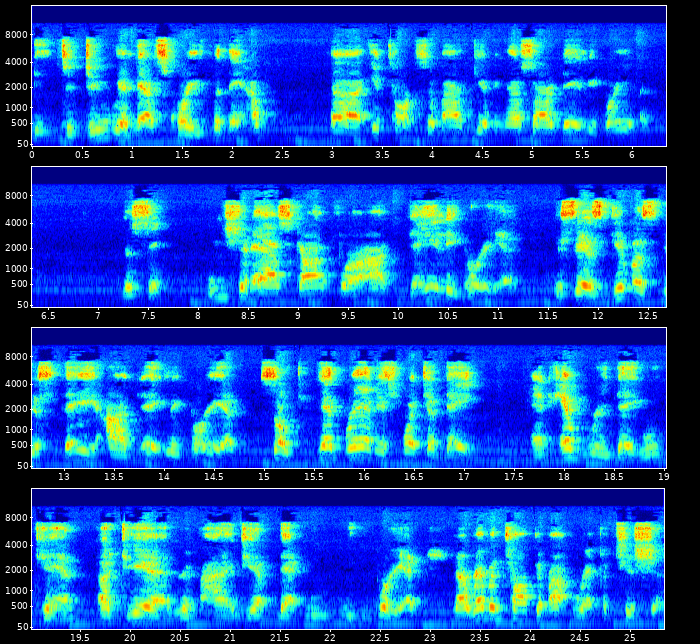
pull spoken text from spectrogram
need to do, and that's pray for them. Uh, it talks about giving us our daily bread. You see, we should ask God for our daily bread. It says, Give us this day our daily bread. So that bread is for today. And every day we can again remind you that we need bread. Now, Reverend talked about repetition.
